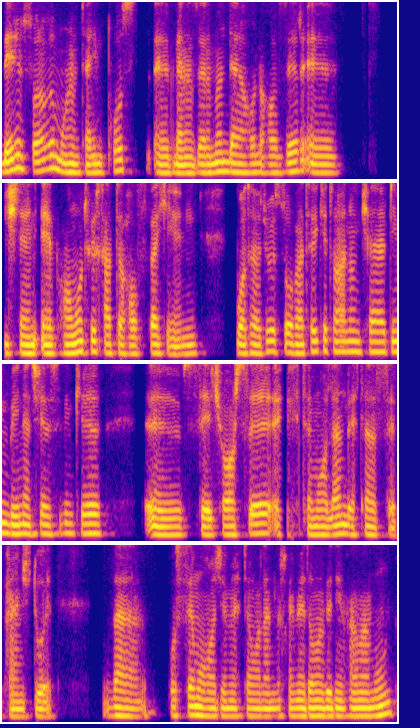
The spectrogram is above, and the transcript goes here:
بریم سراغ مهمترین پست. به نظر من در حال حاضر بیشترین ابهامات توی خط هافبک یعنی با توجه به صحبت که تا الان کردیم به این نتیجه رسیدیم که سه چهار سه احتمالا بهتر از سه پنج دوه. و با سه مهاجم احتمالا می‌خوایم ادامه بدیم هممون.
